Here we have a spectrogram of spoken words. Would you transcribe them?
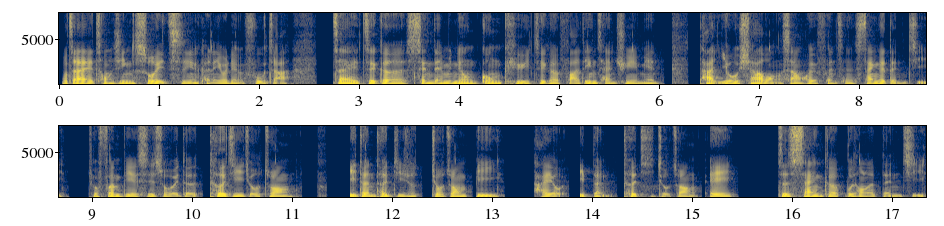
我再重新说一次，因为可能有点复杂。在这个 Saint Emilion Conque 这个法定产区里面，它由下往上会分成三个等级，就分别是所谓的特级酒庄、一等特级酒酒庄 B，还有一等特级酒庄 A。这三个不同的等级，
